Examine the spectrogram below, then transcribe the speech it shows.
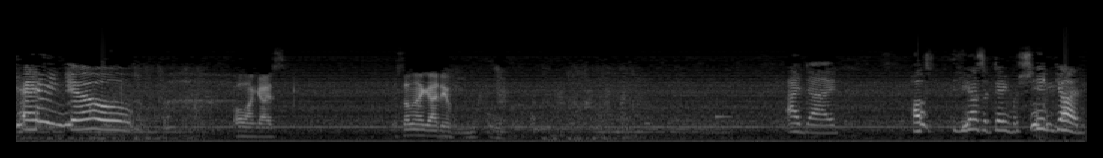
Dang you! Hold on, guys. There's something I gotta do. I died. How's he has a dang machine gun?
